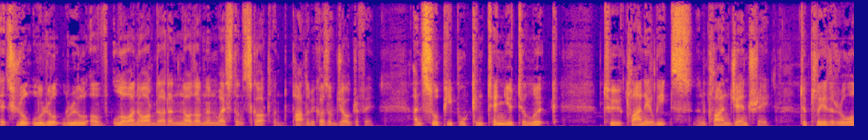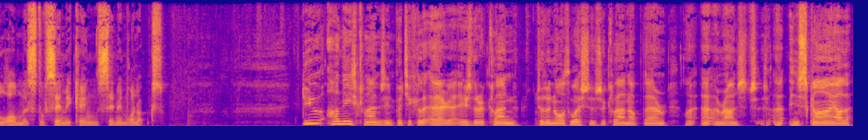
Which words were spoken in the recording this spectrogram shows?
its rule, rule, rule of law and order in northern and western Scotland, partly because of geography. And so people continue to look to clan elites and clan gentry to play the role almost of semi kings, semi monarchs. Do you, are these clans in particular area? Is there a clan to the northwest? There's a clan up there uh, uh around uh, in Skye. There,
